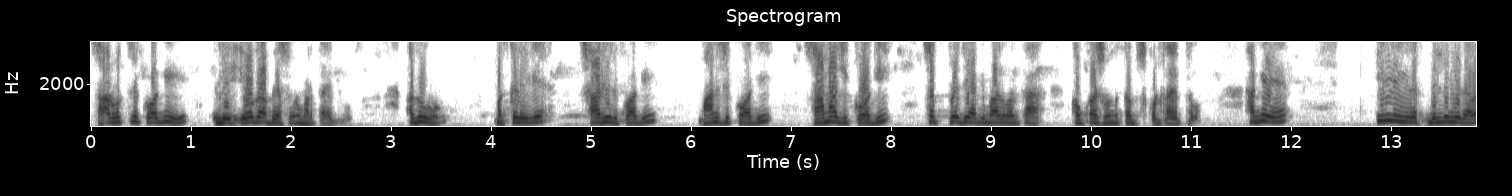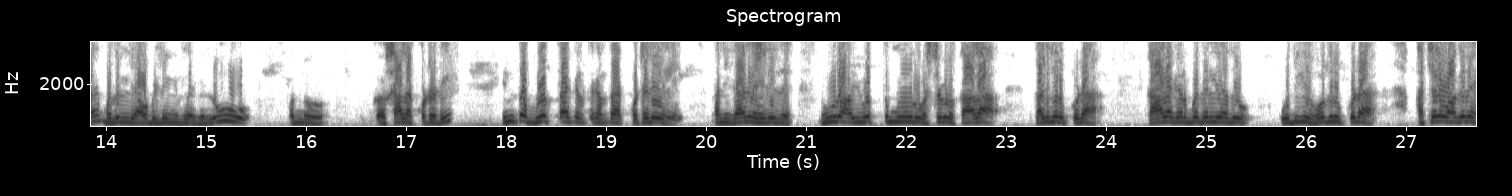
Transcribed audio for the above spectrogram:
ಸಾರ್ವತ್ರಿಕವಾಗಿ ಇಲ್ಲಿ ಯೋಗಾಭ್ಯಾಸವನ್ನು ಮಾಡ್ತಾ ಇದ್ವು. ಅದು ಮಕ್ಕಳಿಗೆ ಶಾರೀರಿಕವಾಗಿ, ಮಾನಸಿಕವಾಗಿ, ಸಾಮಾಜಿಕವಾಗಿ ಸತ್ಪ್ರಜೆಯಾಗಿ ಬಾಳುವಂಥ ಅವಕಾಶವನ್ನು ಕಲ್ಪಿಸ್ಕೊಡ್ತಾ ಇತ್ತು. ಹಾಗೆ ಇಲ್ಲಿ ಇವತ್ತು ಬಿಲ್ಡಿಂಗ್ ಇದ್ದಾವೆ ಮೊದಲು ಯಾವ ಬಿಲ್ಡಿಂಗ್ ಇಲ್ಲ ಇವೆಲ್ಲವೂ ಒಂದು ಶಾಲಾ ಕೊಠಡಿ. ಇಂಥ ಬೃಹತ್ ಆಗಿರ್ತಕ್ಕಂಥ ಕೊಠಡಿಯಲ್ಲಿ ನಾನು ಈಗಾಗಲೇ ಹೇಳಿದೆ, ನೂರ ಐವತ್ತು ಮೂರು ವರ್ಷಗಳು ಕಾಲ ಕಳೆದರೂ ಕೂಡ, ಕಾಲಗರ್ಭದಲ್ಲಿ ಅದು ಒದಗಿ ಹೋದರೂ ಕೂಡ ಅಚಲವಾಗದೆ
